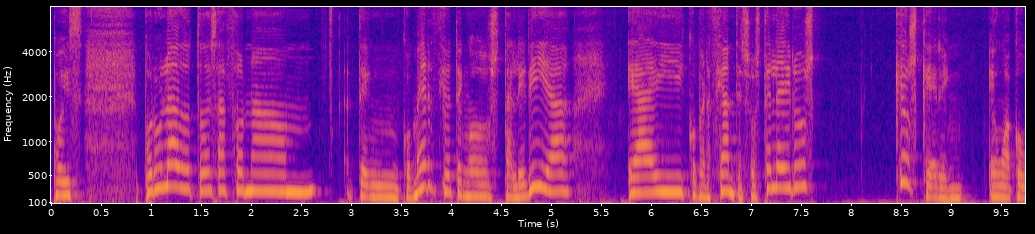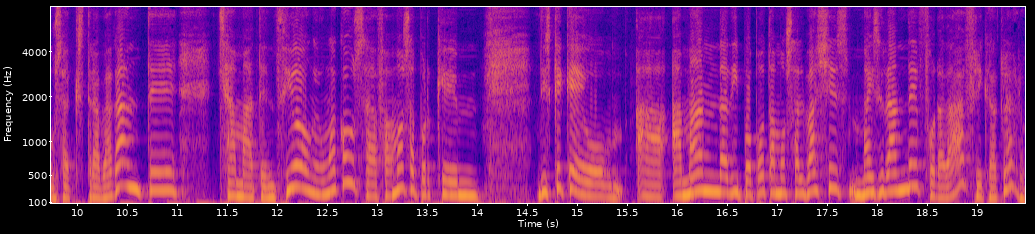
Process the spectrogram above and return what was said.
Pois, por un lado, toda esa zona mm, ten comercio, ten hostalería, e hai comerciantes hosteleiros que os queren? É unha cousa extravagante, chama a atención, é unha cousa famosa porque mm, dis que que é o, a, a manda de hipopótamos salvaxes máis grande fora da África, claro.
